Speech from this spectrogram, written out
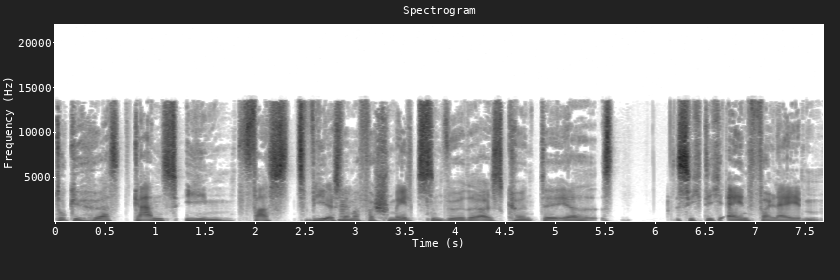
du gehörst ganz ihm, fast wie als wenn mhm. man verschmelzen würde, als könnte er sich dich einverleiben.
